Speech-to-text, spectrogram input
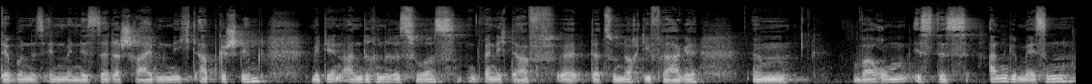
der Bundesinnenminister das Schreiben nicht abgestimmt mit den anderen Ressorts? Und wenn ich darf, äh, dazu noch die Frage, ähm, Warum ist es angemessen,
